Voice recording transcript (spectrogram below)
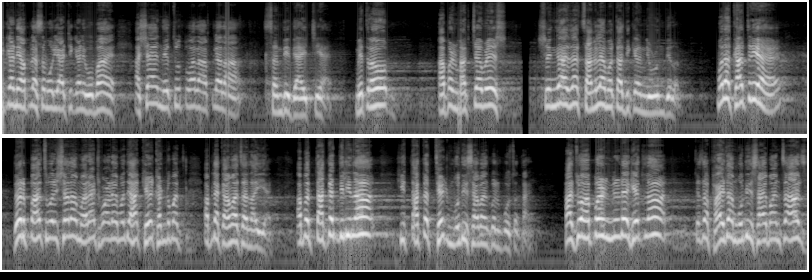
ठिकाणी आपल्यासमोर या ठिकाणी उभा आहे. अशा नेतृत्वाला आपल्याला संधी द्यायची आहे. मित्र आपण मागच्या वेळेस शृंगारला चांगल्या मताधिकारी निवडून दिलं. मला खात्री आहे दर पाच वर्षाला मराठवाड्यामध्ये हा खेळ खंडोबात आपल्या कामाचा नाही आहे. आपण ताकद दिली ना ही ताकद थेट मोदी साहेबांपर्यंत पोहोचत आहे. हा जो आपण निर्णय घेतला त्याचा फायदा मोदी साहेबांचा आज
